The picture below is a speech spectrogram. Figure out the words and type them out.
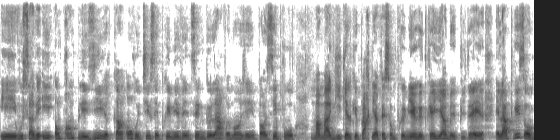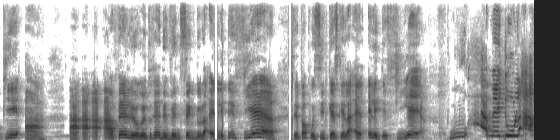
Et vous savez, on prend plaisir quand on retire ses premiers 25 dollars. Vraiment, j'ai une pensée pour ma Maggie quelque part qui a fait son premier retrait hier. Mais putain, elle, a pris son pied à, à, faire le retrait de 25 dollars. Elle était fière. C'est pas possible. Qu'est-ce qu'elle a? Elle, elle était fière. Waouh, mes dollars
